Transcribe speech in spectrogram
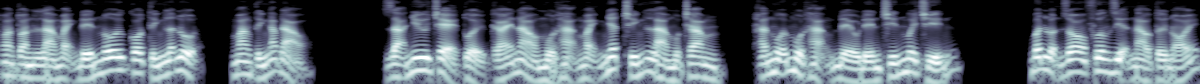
hoàn toàn là mạnh đến nỗi có tính lẫn lộn, mang tính áp đảo. Giả như trẻ tuổi cái nào một hạng mạnh nhất chính là một trăm, hắn mỗi một hạng đều đến chín mươi chín. Bất luận do phương diện nào tới nói,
